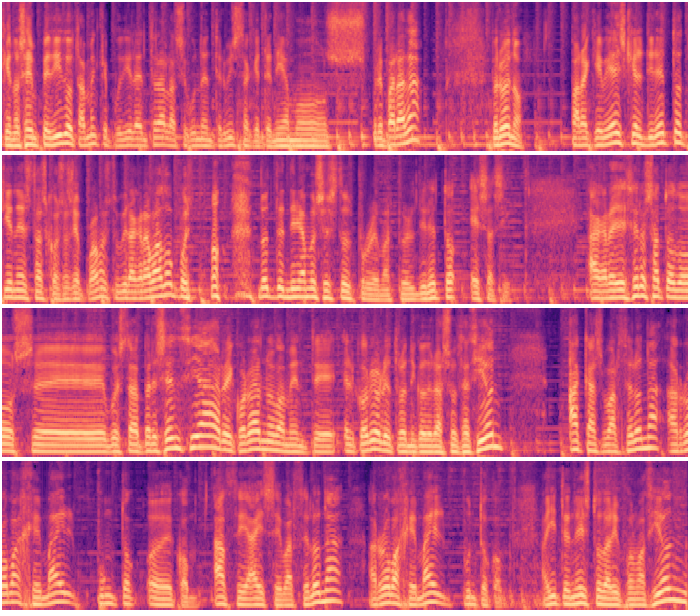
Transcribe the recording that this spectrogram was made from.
que nos ha impedido también que pudiera entrar la segunda entrevista que teníamos preparada. Pero bueno, para que veáis que el directo tiene estas cosas. Si el programa estuviera grabado, pues no, no tendríamos estos problemas, pero el directo es así. Agradeceros a todos eh, vuestra presencia, recordad nuevamente el correo electrónico de la asociación acasbarcelona.gmail.com acasbarcelona.gmail.com Allí tenéis toda la información,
